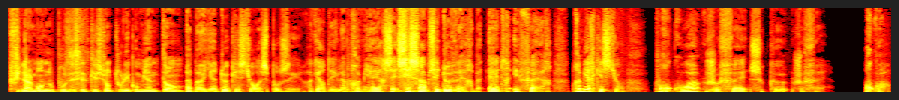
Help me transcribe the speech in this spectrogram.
finalement nous poser cette question tous les combien de temps? Ah ben, Il y a deux questions à se poser. Regardez, la première, c'est simple, c'est deux verbes, être et faire. Première question, pourquoi je fais ce que je fais? Pourquoi?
